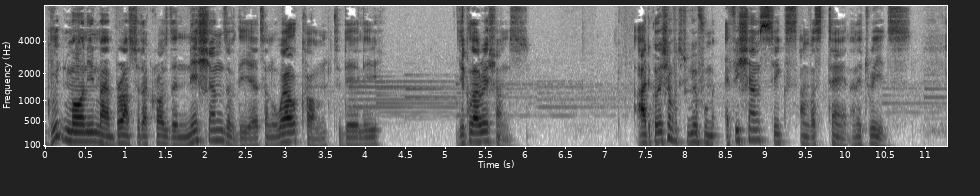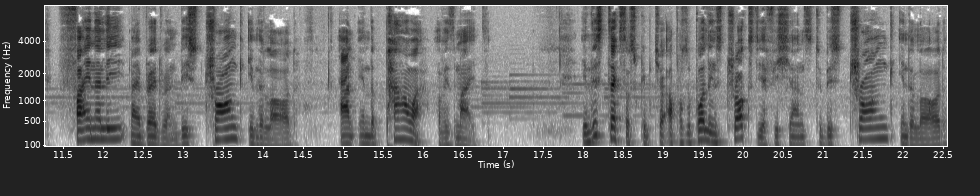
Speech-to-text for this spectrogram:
Good morning, my brothers across the nations of the earth, and welcome to daily declarations. Our declaration for today from Ephesians 6 and verse 10, and it reads Finally, my brethren, be strong in the Lord and in the power of his might. In this text of scripture, Apostle Paul instructs the Ephesians to be strong in the Lord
